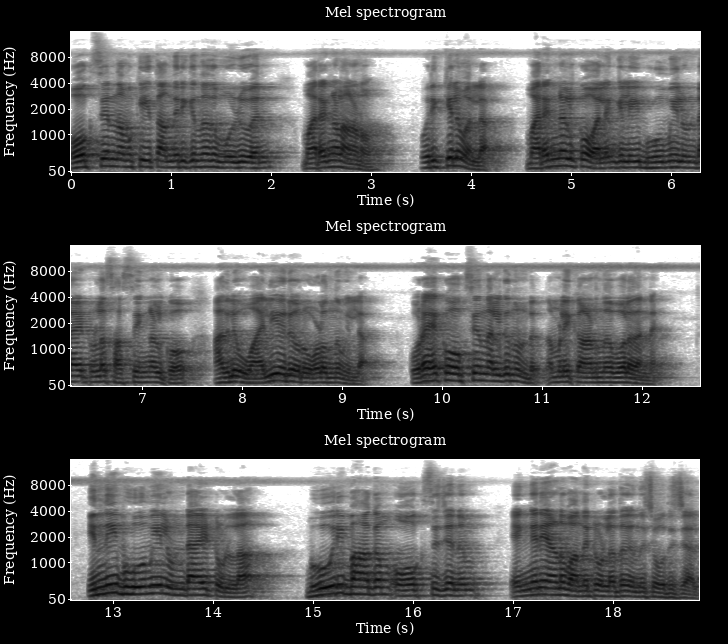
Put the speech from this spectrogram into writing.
ഓക്സിജൻ നമുക്ക് ഈ തന്നിരിക്കുന്നത് മുഴുവൻ മരങ്ങളാണോ? ഒരിക്കലുമല്ല. മരങ്ങൾക്കോ അല്ലെങ്കിൽ ഈ ഭൂമിയിൽ ഉണ്ടായിട്ടുള്ള സസ്യങ്ങൾക്കോ അതിൽ വലിയൊരു റോളൊന്നുമില്ല. കുറേയൊക്കെ ഓക്സിജൻ നൽകുന്നുണ്ട് നമ്മൾ ഈ കാണുന്നത് പോലെ തന്നെ. ഇന്ന് ഈ ഭൂമിയിൽ ഉണ്ടായിട്ടുള്ള ഭൂരിഭാഗം ഓക്സിജനും എങ്ങനെയാണ് വന്നിട്ടുള്ളത് എന്ന് ചോദിച്ചാൽ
